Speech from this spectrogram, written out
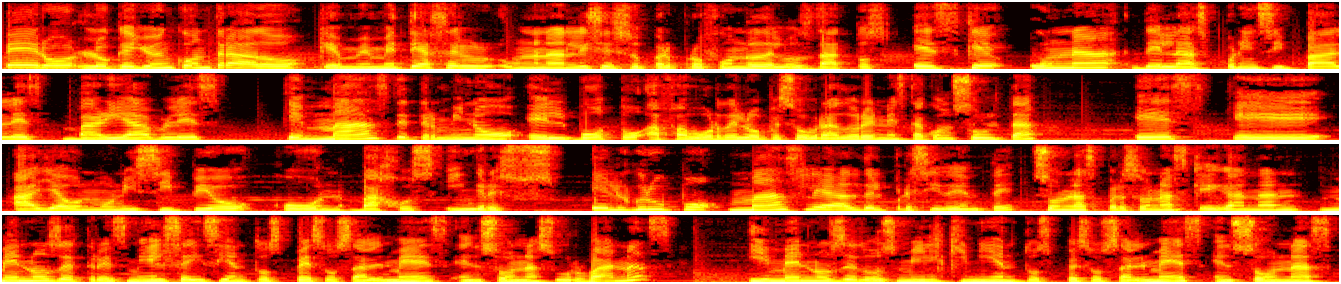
Pero lo que yo he encontrado, que me metí a hacer un análisis súper profundo de los datos, es que una de las principales variables que más determinó el voto a favor de López Obrador en esta consulta es que haya un municipio con bajos ingresos. El grupo más leal del presidente son las personas que ganan menos de 3.600 pesos al mes en zonas urbanas y menos de 2.500 pesos al mes en zonas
